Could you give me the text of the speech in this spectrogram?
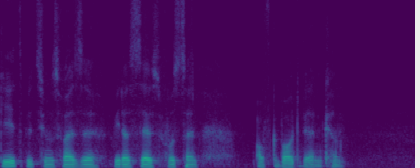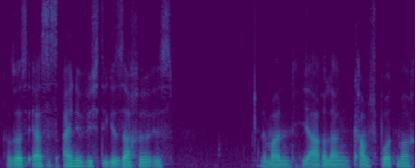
geht, beziehungsweise wie das Selbstbewusstsein aufgebaut werden kann. Also als erstes eine wichtige Sache ist, wenn man jahrelang Kampfsport macht,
